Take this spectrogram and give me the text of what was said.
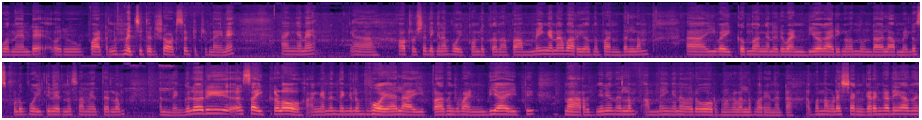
പോകുന്നതിന്റെ ഒരു പാട്ടെല്ലാം വെച്ചിട്ടൊരു ഷോർട്സ് ഇട്ടിട്ടുണ്ടായിനെ. അങ്ങനെ ഓട്ടോറിക്ഷയിൽ ഇങ്ങനെ പോയിക്കൊണ്ടിരിക്കുന്നു അപ്പോൾ അമ്മ ഇങ്ങനെ പറയുമെന്ന് പണ്ടെല്ലാം ഈ വൈക്കൊന്നും അങ്ങനെ ഒരു വണ്ടിയോ കാര്യങ്ങളൊന്നും ഉണ്ടാവില്ല. അമ്മയിലും സ്കൂളിൽ പോയിട്ട് വരുന്ന സമയത്തെല്ലാം എന്തെങ്കിലും ഒരു സൈക്കിളോ അങ്ങനെ എന്തെങ്കിലും പോയാലായി ഇപ്പം നിങ്ങൾക്ക് വണ്ടിയായിട്ട് നിറഞ്ഞിനെന്നെല്ലാം അമ്മ ഇങ്ങനെ ഓരോ ഓർമ്മകളെല്ലാം പറയുന്നുട്ടാ അപ്പം നമ്മുടെ ശങ്കരൻ കടയാണ്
